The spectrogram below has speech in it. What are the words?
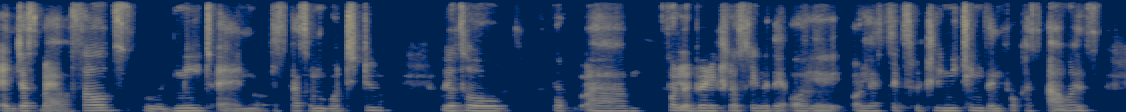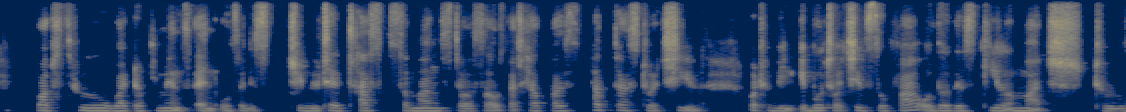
and just by ourselves. We would meet and discuss on what to do. We also um, followed very closely with the all, all six weekly meetings and focus hours, worked through Word documents and also distributed tasks amongst ourselves that help us helped us to achieve what we've been able to achieve so far, although there's still much to,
